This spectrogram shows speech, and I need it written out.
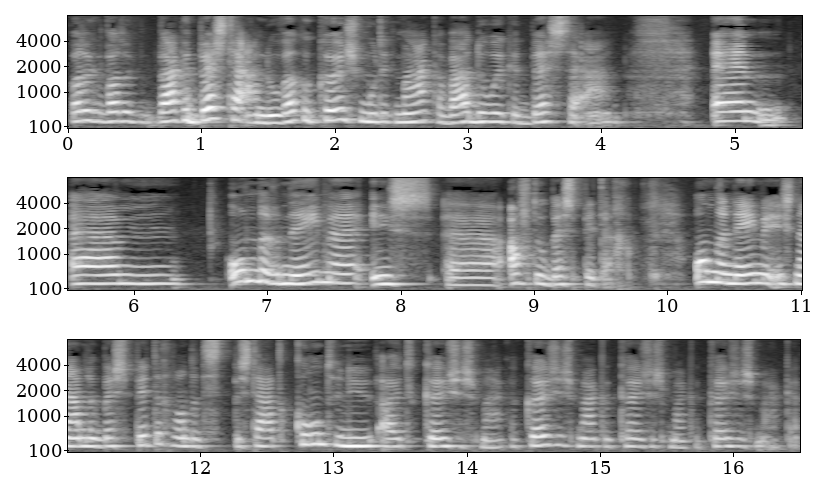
wat ik, wat ik, waar ik het beste aan doe. Welke keuze moet ik maken? Waar doe ik het beste aan? En um, ondernemen is uh, af en toe best pittig. Ondernemen is namelijk best pittig, want het bestaat continu uit keuzes maken. Keuzes maken, keuzes maken, keuzes maken.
